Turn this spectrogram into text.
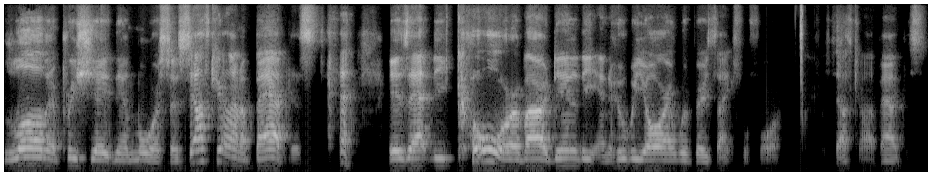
love and appreciate them more. So, South Carolina Baptist is at the core of our identity and who we are, and we're very thankful for South Carolina Baptist.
